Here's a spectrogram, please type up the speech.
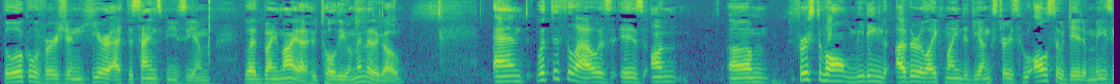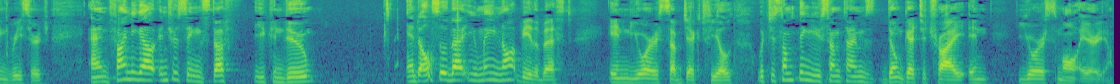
the local version here at the Science Museum, led by Maya, who told you a minute ago. And what this allows is on um, first of all, meeting other like minded youngsters who also did amazing research and finding out interesting stuff you can do, and also that you may not be the best in your subject field, which is something you sometimes don't get to try in your small area.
